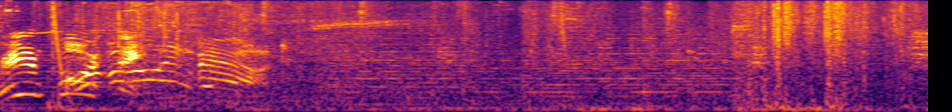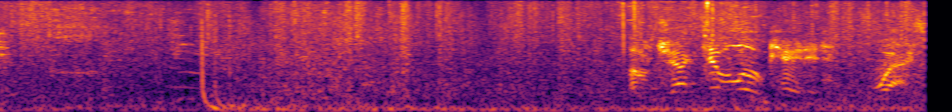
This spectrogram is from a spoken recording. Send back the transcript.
Reinforcing. Inbound. Objective located. West.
